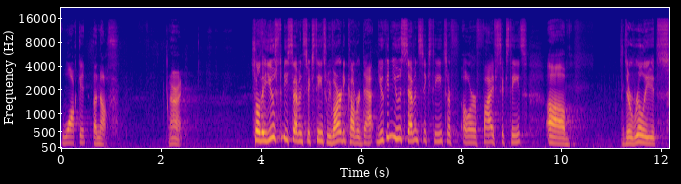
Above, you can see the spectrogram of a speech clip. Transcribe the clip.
walk it enough. All right. So they used to be 7 16ths. We've already covered that. You can use 7 16ths or, or 5 16ths. Um, they're really, it's,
